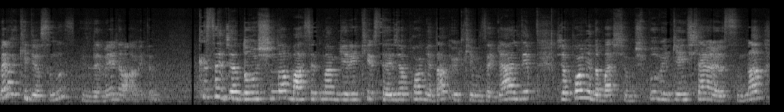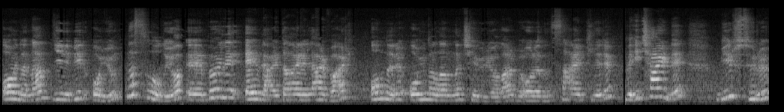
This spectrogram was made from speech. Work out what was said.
Merak ediyorsanız izlemeye devam edin. Kısaca doğuşundan bahsetmem gerekirse Japonya'dan ülkemize geldi. Japonya'da başlamış bu ve gençler arasında oynanan yeni bir oyun. Nasıl oluyor? Ee, böyle evler, daireler var. Onları oyun alanına çeviriyorlar bu oranın sahipleri ve içeride bir sürü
